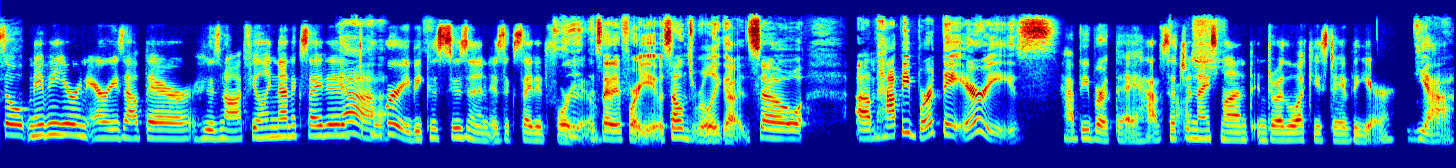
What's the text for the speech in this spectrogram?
So maybe you're an Aries out there who's not feeling that excited. Yeah. Don't worry because Susan is excited for you. Excited for you. It sounds really good. So um, happy birthday, Aries. Happy birthday. Have such a nice month. Enjoy the luckiest day of the year. Yeah.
